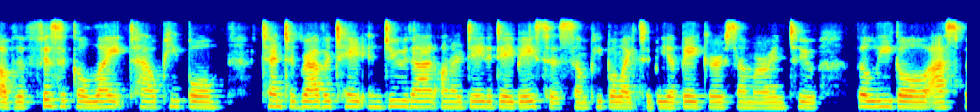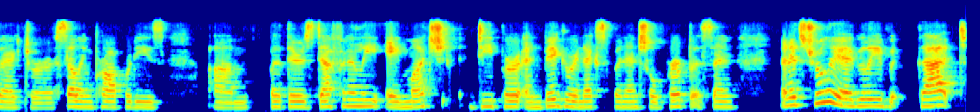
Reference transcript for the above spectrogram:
of the physical light how people tend to gravitate and do that on a day to day basis. Some people like to be a baker, some are into the legal aspect or selling properties. Um, but there's definitely a much deeper and bigger and exponential purpose. And and it's truly, I believe, that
